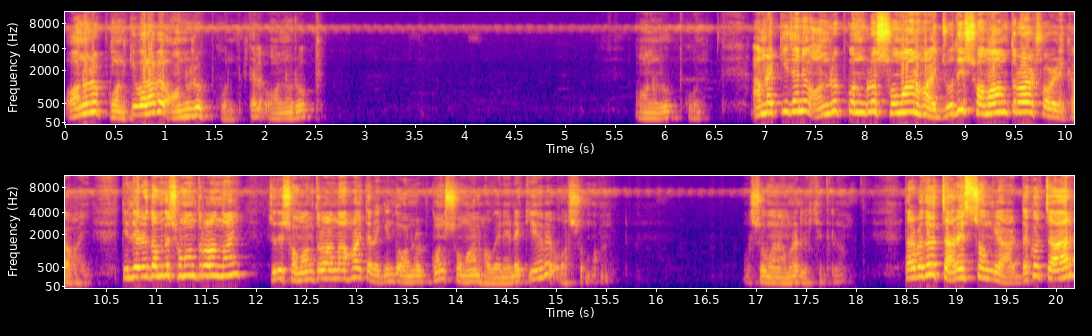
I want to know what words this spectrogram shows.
অনুরূপ কোণ। কি বলা হবে? অনুরূপ কোণ। তাহলে অনুরূপ অনুরূপ কোণ। আমরা কি জানি? অনুরূপ কোণগুলো সমান হয়, যদি সমান্তরাল সরলরেখা হয়। কিন্তু এটা তো আমাদের সমান্তরাল নয়। যদি সমান্তরাল না হয়, তাহলে কিন্তু অনুরূপ কোণ সমান হবে না। এটা কী হবে? অসমান। অসমান আমরা লিখে দিলাম। তারপরে দেখো চারের সঙ্গে আট। দেখো চার,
